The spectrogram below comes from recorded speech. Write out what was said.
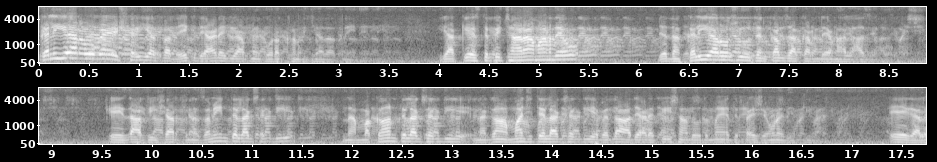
क्लियर हो गए, शरीयत का एक दिहाड़े भी आपने को रखने की इजाज़त नहीं देनी। या किस्त पिछा मान दो जदा क्लियर हो उस दिन कब्जा कर देना लाजिम हो कि इजाफी शर्त ना ज़मीन ते लग सकती है, ना मकान ते लग सकती है, ना गां मंझ ते लग सकती है दा दिहाड़े पीसा दो तो मैं ते पैसे होने दी ये गल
